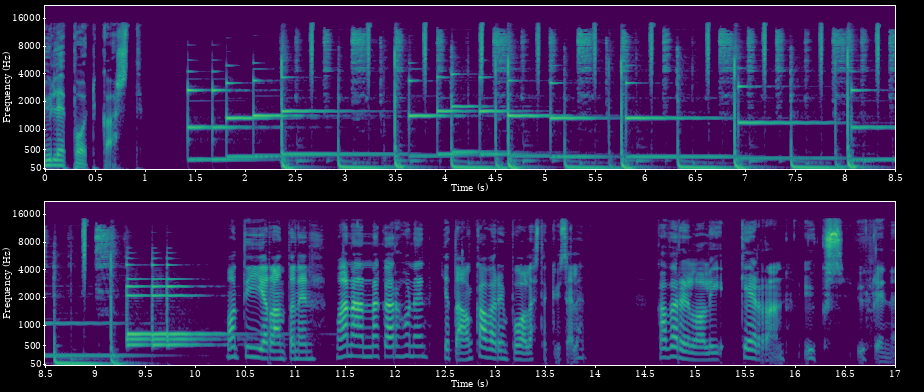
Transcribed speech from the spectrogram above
Yle Podcast. Mä oon Tiia Rantanen Mä oon Anna Karhunen. ja tää on kaverin puolesta kyselen. Kaverilla oli kerran yksi yhden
